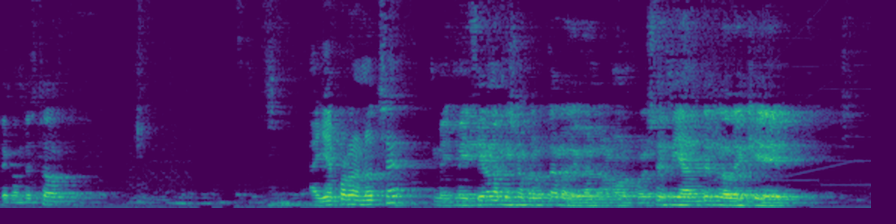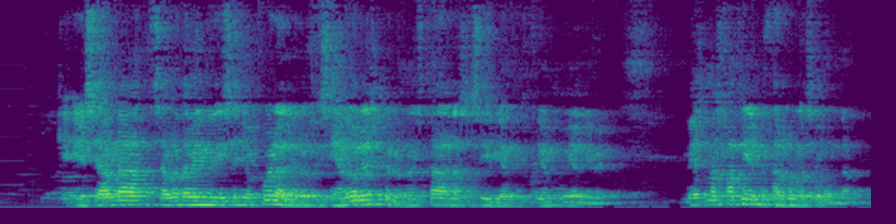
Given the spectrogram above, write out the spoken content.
Te contesto. Ayer por la noche me, me hicieron la misma pregunta lo de Iván Ramón. Por eso decía antes lo de que, que se, habla, se habla también de diseño fuera de los diseñadores, pero no está la sensibilización muy al nivel. Me es más fácil empezar por la segunda.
